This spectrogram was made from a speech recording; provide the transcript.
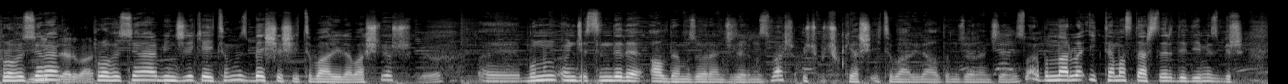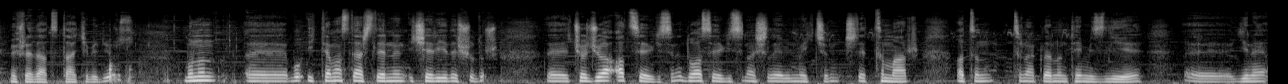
Profesyonel var. profesyonel bincilik eğitimimiz 5 yaş itibariyle başlıyor. Ee, bunun öncesinde de aldığımız öğrencilerimiz var. 3,5 yaş itibariyle aldığımız öğrencilerimiz var. Bunlarla ilk temas dersleri dediğimiz bir müfredatı takip ediyoruz. Bunun e, bu ilk temas derslerinin içeriği de şudur. E, çocuğa at sevgisini, doğa sevgisini aşılayabilmek için işte tımar, atın tırnaklarının temizliği, e, yine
